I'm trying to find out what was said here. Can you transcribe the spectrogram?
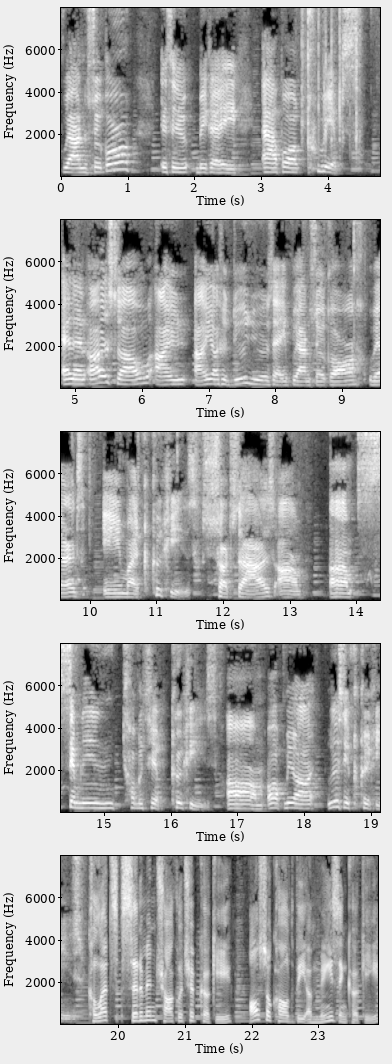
brown sugar is to make a apple crisps. And then also I I also do use a brown sugar with in my cookies, such as um um cinnamon chocolate chip cookies, um oatmeal raisin cookies. Collette's cinnamon chocolate chip cookie, also called the Amazing Cookie,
